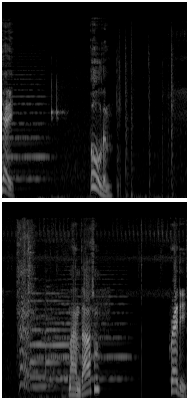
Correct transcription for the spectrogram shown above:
Yay. Bolden. Mandatum. Ready.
